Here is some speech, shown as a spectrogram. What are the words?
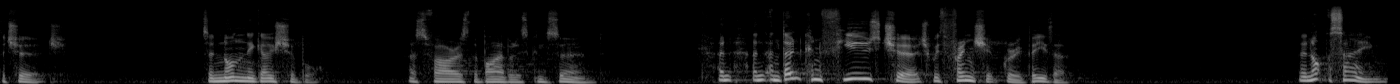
the church. It's a non negotiable as far as the Bible is concerned. And, and, and don't confuse church with friendship group either. They're not the same.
